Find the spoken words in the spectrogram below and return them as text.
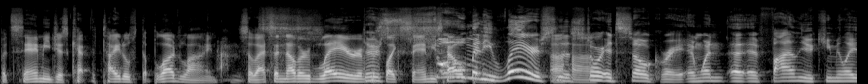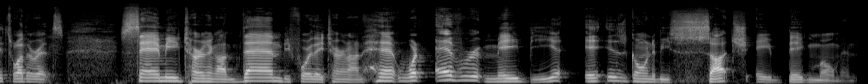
but Sami just kept the titles the bloodline. So that's another layer of There's just like Sami's so helping. many layers to this Uh-huh. story. It's so great, and when uh, it finally accumulates, whether it's Sami turning on them before they turn on him, whatever it may be, it is going to be such a big moment.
